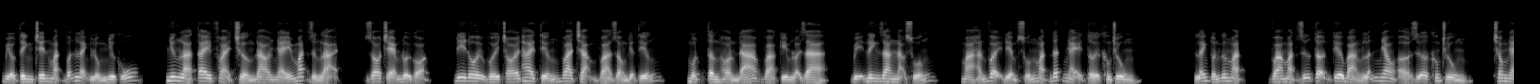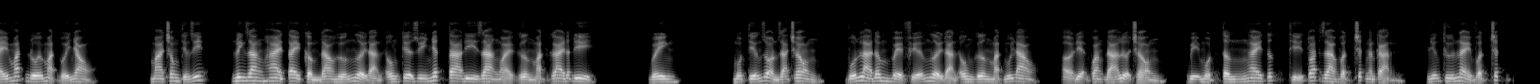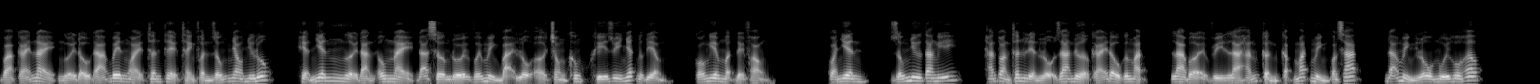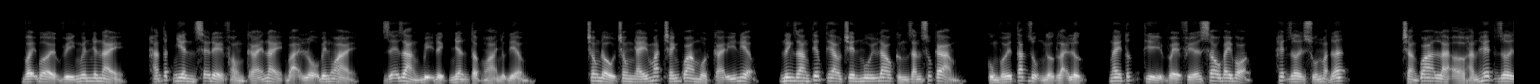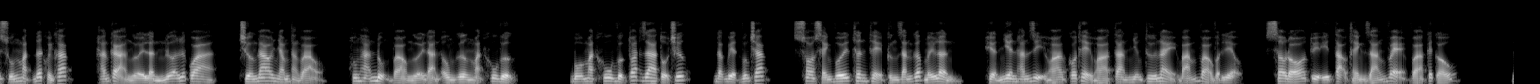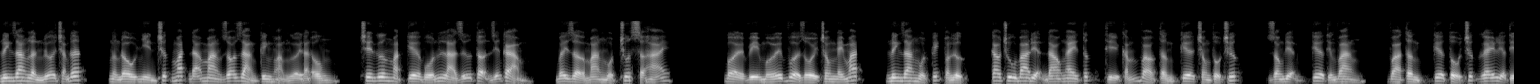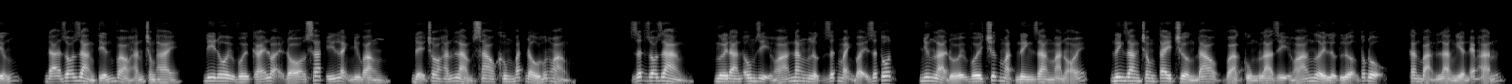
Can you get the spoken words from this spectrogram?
Biểu tình trên mặt vẫn lạnh lùng như cũ, nhưng là tay phải trường đao nháy mắt dừng lại, do chém đổi gọn, đi đôi với chói hai tiếng va chạm và dòng điện tiếng, một tầng hòn đá và kim loại ra bị ninh giang nạo xuống, mà hắn vậy điểm xuống mặt đất nhảy tới không trung. Lãnh tuấn gương mặt và mặt giữ tợn kia bàng lẫn nhau ở giữa không trung, trong nháy mắt đối mặt với nhau. Mà trong tiếng rít, ninh giang hai tay cầm đao hướng người đàn ông kia duy nhất ta đi ra ngoài gương mặt gai đất đi. Vinh một tiếng giòn ra trong, vốn là đâm về phía người đàn ông gương mặt mũi đao, ở điện quang đá lửa trong, bị một tầng ngay tức thì toát ra vật chất ngăn cản. Những thứ này vật chất và cái này người đầu đá bên ngoài thân thể thành phần giống nhau như lúc hiện nhiên người đàn ông này đã sớm đối với mình bại lộ ở trong không khí duy nhất được điểm, có nghiêm mật đề phòng quả nhiên, giống như ta nghĩ, hắn toàn thân liền lộ ra nửa cái đầu gương mặt, là bởi vì là hắn cần cặp mắt mình quan sát, đã mình lô mũi hô hấp. Vậy bởi vì nguyên nhân này, hắn tất nhiên sẽ đề phòng cái này bại lộ bên ngoài, dễ dàng bị địch nhân tập hỏa nhược điểm. Trong đầu trong nháy mắt tránh qua một cái ý niệm, ninh giang tiếp theo trên mũi lao cứng rắn xúc cảm, cùng với tác dụng ngược lại lực, ngay tức thì về phía sau bay vọt, hết rơi xuống mặt đất. Chẳng qua là ở hắn hết rơi xuống mặt đất khoảnh khắc, hắn cả người lần nữa lướt qua, trường đao nhắm thẳng vào, hung hãn đụng vào người đàn ông gương mặt khu vực. Bộ mặt khu vực toát ra tổ chức, đặc biệt vững chắc so sánh với thân thể cứng rắn gấp mấy lần, hiển nhiên hắn dị hóa có thể hòa tan những thứ này bám vào vật liệu, sau đó tùy ý tạo thành dáng vẻ và kết cấu. Ninh giang lần nữa chạm đất, ngẩng đầu nhìn trước mắt đã mang rõ ràng kinh hoàng người đàn ông, trên gương mặt kia vốn là giữ tợn diễn cảm, bây giờ mang một chút sợ hãi. Bởi vì mới vừa rồi trong nháy mắt ninh giang một kích toàn lực, cao chu ba điện đao ngay tức thì cắm vào tầng kia trong tổ chức, dòng điện kia tiếng vang, và tầng kia tổ chức gãy lìa tiếng, đã rõ ràng tiến vào hắn trong hai, đi đôi với cái loại đó sát ý lạnh như băng, để cho hắn làm sao không bắt đầu hốt hoảng. Rất rõ ràng người đàn ông dị hóa năng lực rất mạnh vậy rất tốt, nhưng là đối với trước mặt ninh giang mà nói, ninh giang trong tay trường đao và cùng là dị hóa người lực lượng tốc độ, căn bản là nghiền ép hắn.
